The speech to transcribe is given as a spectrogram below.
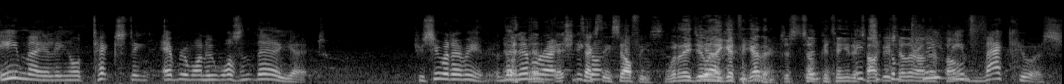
emailing or texting everyone who wasn't there yet. Do you see what I mean? And they never And- and actually texting got, selfies. What do they do when they get together? Just still and continue to talk to each other on their phones. completely phones? vacuous,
